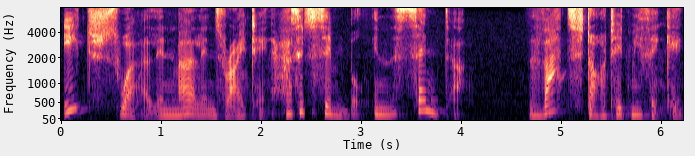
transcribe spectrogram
each swirl in Merlin's writing has a symbol in the center. That started me thinking,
